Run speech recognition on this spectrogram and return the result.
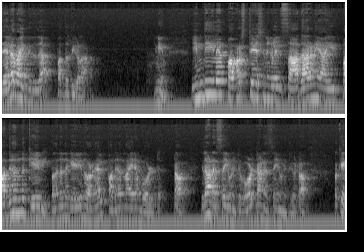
ജലവൈദ്യുത പദ്ധതികളാണ്. ഇനിയും ഇന്ത്യയിലെ പവർ സ്റ്റേഷനുകളിൽ സാധാരണയായി പതിനൊന്ന് കെ വി പതിനൊന്ന് കെ വി എന്ന് പറഞ്ഞാൽ പതിനൊന്നായിരം വോൾട്ട് കേട്ടോ ഇതാണ് എസ് ഐ യൂണിറ്റ് വോൾട്ട് ആണ് എസ് ഐ യൂണിറ്റ് കേട്ടോ. ഓക്കെ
